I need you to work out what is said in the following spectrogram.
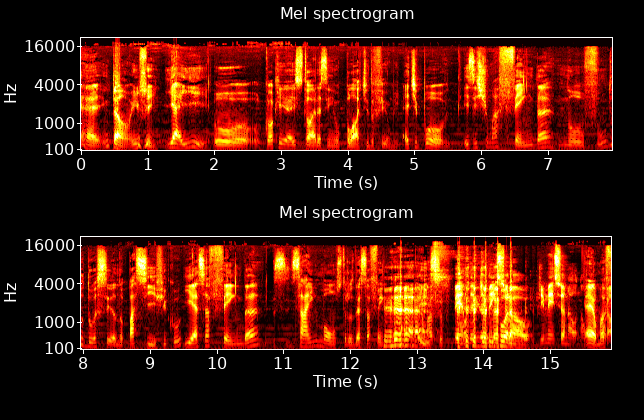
É, então, enfim. E aí, o qual que é a história assim, o plot do filme? É tipo, existe uma fenda no fundo do Oceano Pacífico e essa fenda saem monstros dessa fenda. É Uma isso. fenda Fenda temporal. dimensional. Dimensional, não É, uma temporal.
